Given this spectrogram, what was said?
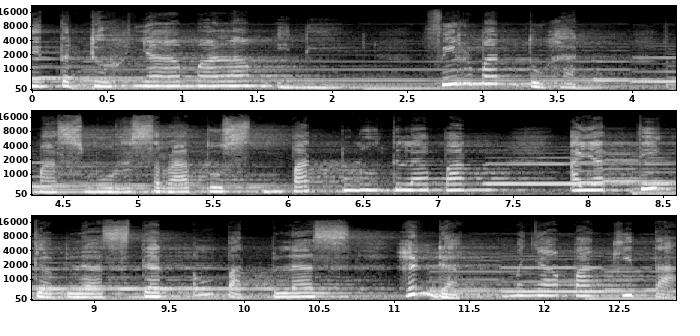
Di teduhnya malam ini, firman Tuhan, Mazmur 148 ayat 13 dan 14 hendak menyapa kita.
